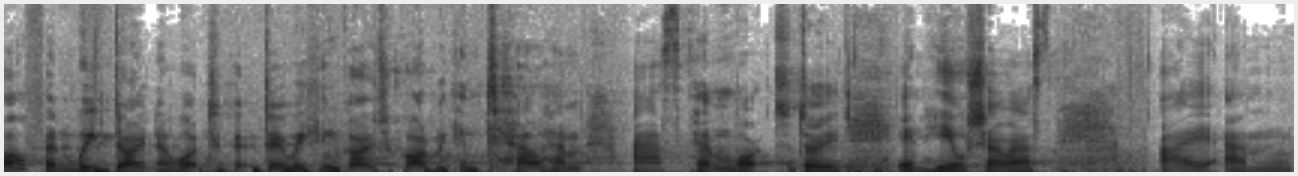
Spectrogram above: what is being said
often we don't know what to do. We can go to God, we can tell Him, ask Him what to do, and He'll show us. I, um,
